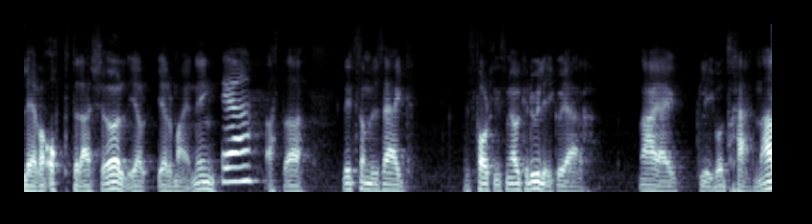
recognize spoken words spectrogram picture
leve opp til deg sjøl. Gir, gir det mening? Ja. At eh, Litt som hvis jeg Hvis folk liksom Ja, hva du liker å gjøre? Nei, jeg liker å trene.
